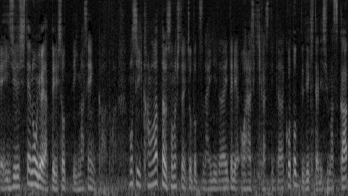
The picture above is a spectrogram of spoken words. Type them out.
え、移住して農業やってる人っていませんか？とかもし可能だったらその人にちょっとつないでいただいたりお話聞かせていただくことってできたりしますか？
